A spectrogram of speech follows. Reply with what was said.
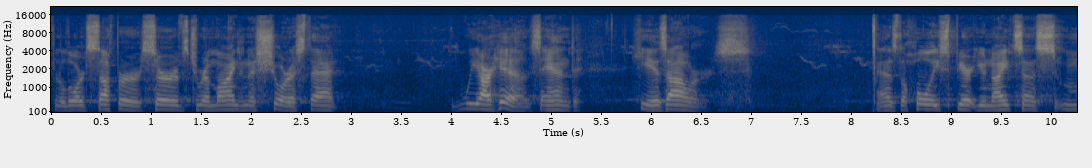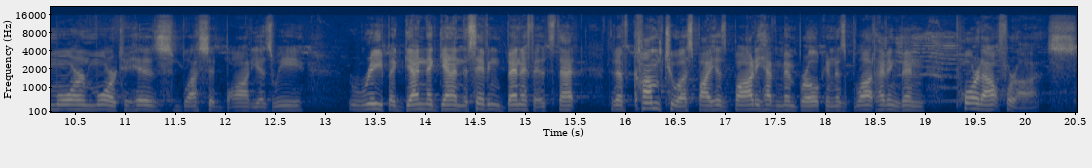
For the Lord's Supper serves to remind and assure us that we are His and He is ours as the Holy Spirit unites us more and more to His blessed body, as we reap again and again the saving benefits that, that have come to us by His body having been broken, His blood having been poured out for us.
